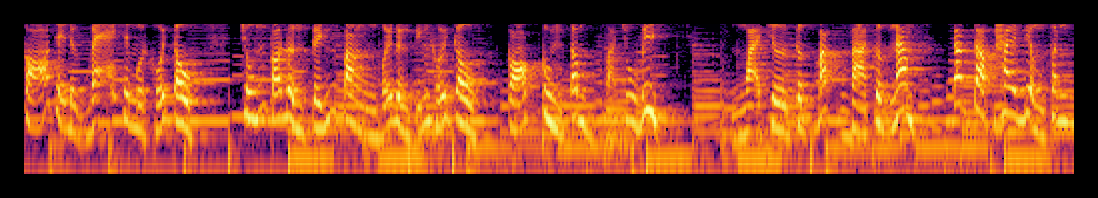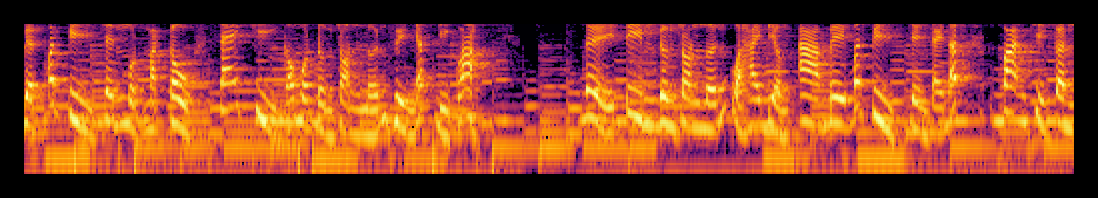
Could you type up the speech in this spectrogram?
có thể được vẽ trên một khối cầu. Chúng có đường kính bằng với đường kính khối cầu, có cùng tâm và chu vi. Ngoại trừ cực Bắc và cực Nam, các cặp hai điểm phân biệt bất kỳ trên một mặt cầu sẽ chỉ có một đường tròn lớn duy nhất đi qua. Để tìm đường tròn lớn của hai điểm A, B bất kỳ trên trái đất, bạn chỉ cần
